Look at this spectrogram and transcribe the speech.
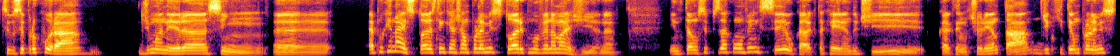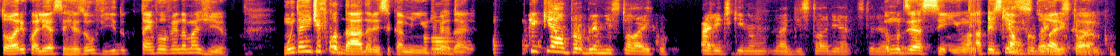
se você procurar de maneira assim. É, é porque na história você tem que achar um problema histórico envolvendo a magia, né? Então você precisa convencer o cara que está querendo te. o cara que tá querendo te orientar de que tem um problema histórico ali a ser resolvido que está envolvendo a magia. Muita gente é fodada nesse caminho, de verdade. O que, que é um problema histórico? A gente que não, não é de história. Vamos dizer assim, a pesquisa que que é um histórica, histórico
